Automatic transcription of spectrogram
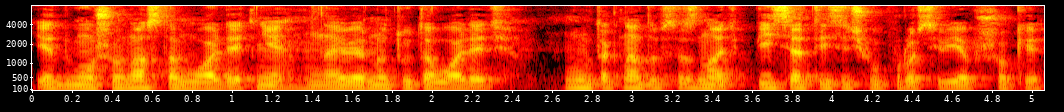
Я думав, що у нас там валять. Ні, навірно, тут валять. Ну так треба все знати. 50 тисяч вопросів, я в шокі.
